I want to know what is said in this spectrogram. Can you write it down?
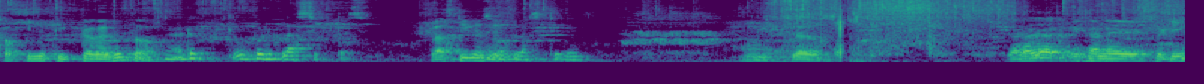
সব কিছু ঠিকঠাক আছে তো? এটা উপরে প্লাস্টিকটা আছে। প্লাস্টিক আছে? প্লাস্টিক আছে। দেখা যাক এখানে ফিটিং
